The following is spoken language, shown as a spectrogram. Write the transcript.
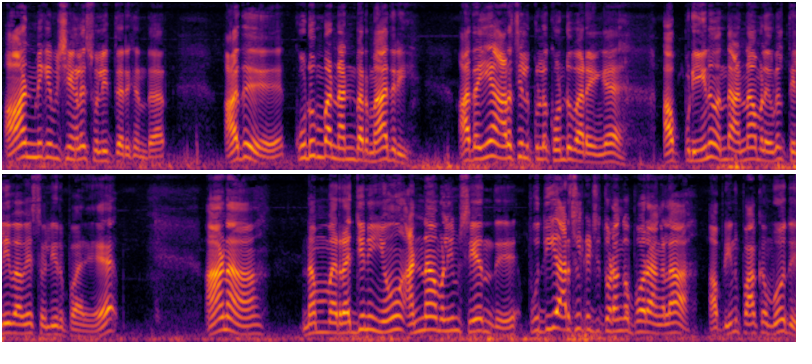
ஆன்மீக விஷயங்களை சொல்லித் தருகின்றார். அது குடும்ப நண்பர் மாதிரி அதை ஏன் அரசியலுக்குள்ளே கொண்டு வரீங்க? அப்படின்னு வந்து அண்ணாமலை அவர்கள் தெளிவாகவே சொல்லியிருப்பார். ஆனால் நம்ம ரஜினியும் அண்ணாமலையும் சேர்ந்து புதிய அரசியல் கட்சி தொடங்க போகிறாங்களா அப்படின்னு பார்க்கும்போது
